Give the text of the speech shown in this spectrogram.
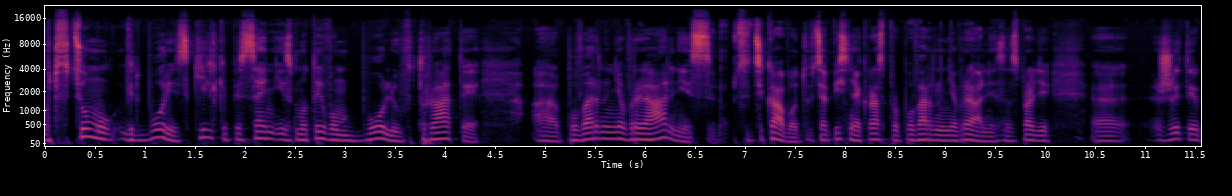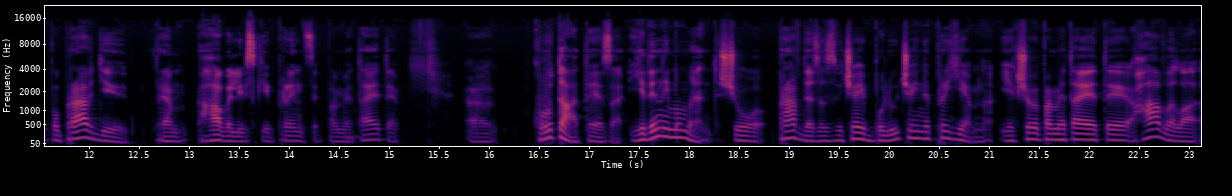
От в цьому відборі скільки пісень із мотивом болю, втрати, повернення в реальність. Це цікаво. Ця пісня якраз про повернення в реальність. Насправді, е, жити по правді, прям гавелівський принцип, пам'ятаєте? Е, Крута теза. Єдиний момент, що правда зазвичай болюча і неприємна. Якщо ви пам'ятаєте Гавела,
